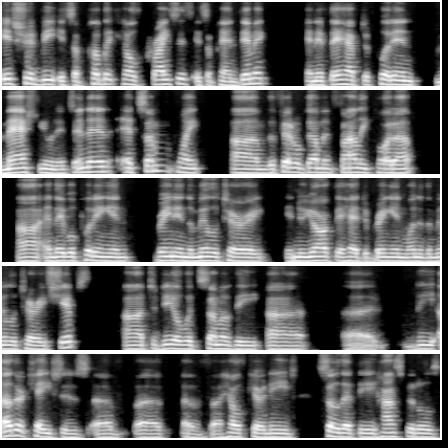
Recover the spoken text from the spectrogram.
It should be, it's a public health crisis, it's a pandemic. And if they have to put in MASH units, and then at some point, um, the federal government finally caught up uh, and they were putting in, bringing in the military. In New York, they had to bring in one of the military ships uh, to deal with some of the uh the other cases of, uh, of uh, healthcare needs so that the hospitals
